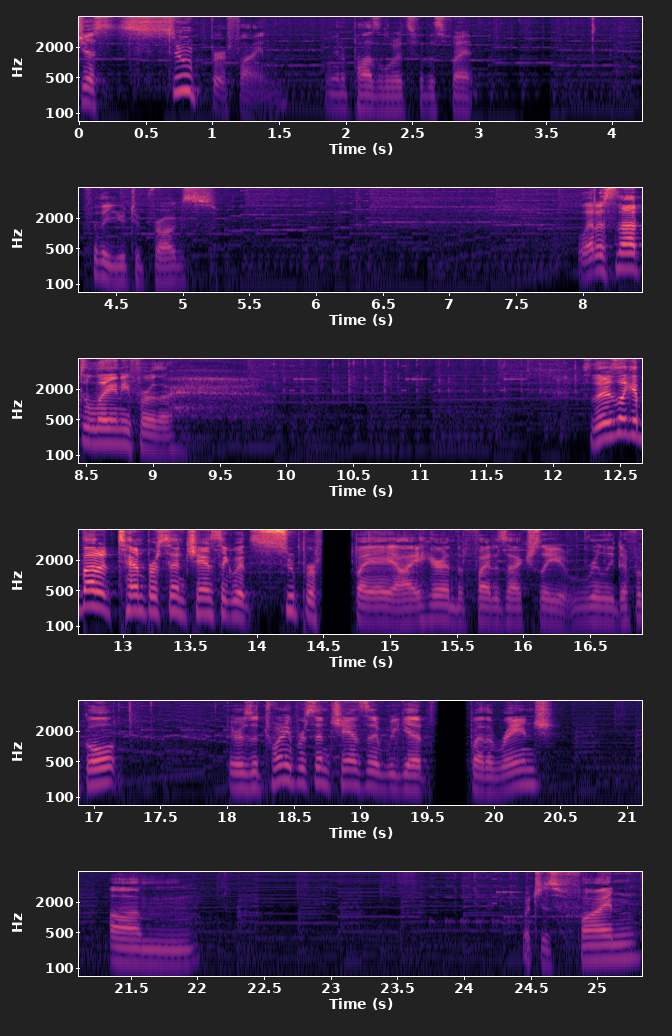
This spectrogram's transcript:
just super fine. I'm gonna pause alerts for this fight. For the YouTube frogs. Let us not delay any further. So there's like about a 10% chance to get super by AI here and the fight is actually really difficult. There's a 20% chance that we get by the range. Um, which is fine.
